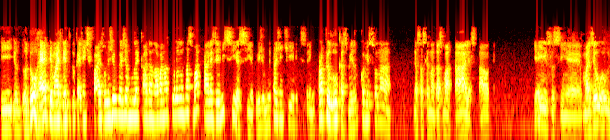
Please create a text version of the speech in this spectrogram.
E eu, eu dou rap mais dentro do que a gente faz hoje, eu vejo a molecada nova naturando nas batalhas de MC, assim. Eu vejo muita gente, assim, o próprio Lucas mesmo começou na, nessa cena das batalhas e tal. né? E é isso, assim, é, mas eu, eu-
